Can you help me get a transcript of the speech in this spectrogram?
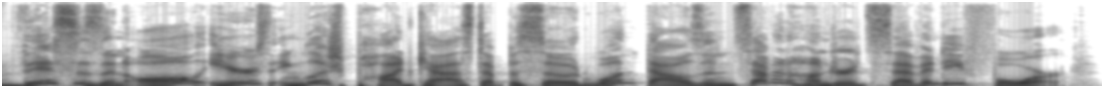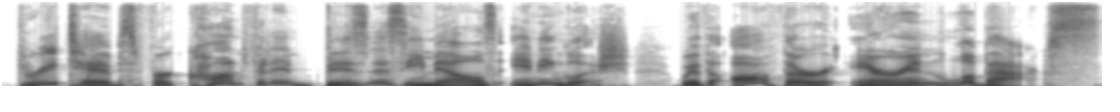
This is an all ears English podcast, episode 1774 Three Tips for Confident Business Emails in English with author Erin Lebacqz.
